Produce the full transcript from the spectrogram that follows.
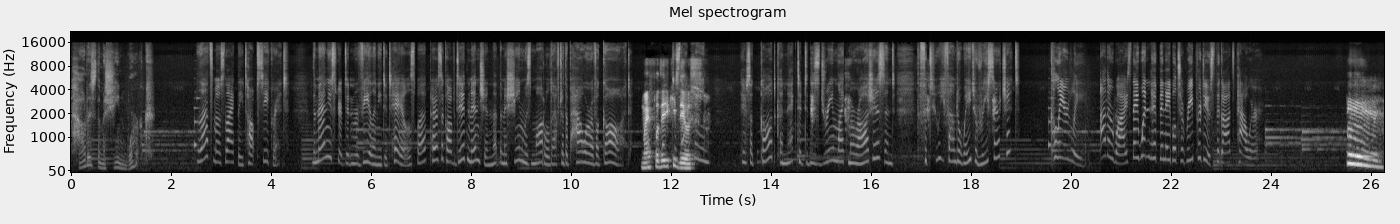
How does the machine work? That's most likely top secret. The manuscript didn't reveal any details, but Persikov did mention that the machine was modeled after the power of a god. Mais poder de que Does Deus. There's a god connected to these dreamlike mirages, and the Fatui found a way to research it? Clearly. Otherwise, they wouldn't have been able to reproduce the god's power. Hum.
